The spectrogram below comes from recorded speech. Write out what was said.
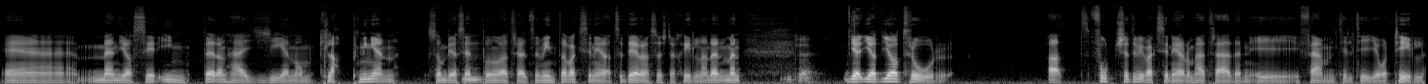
Eh, men jag ser inte den här genomklappningen som vi har sett mm. på några träd som vi inte har vaccinerat. Så det är den största skillnaden. Men okay. jag, jag, jag, tror att fortsätter vi vaccinera de här träden i 5 till 10 år till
